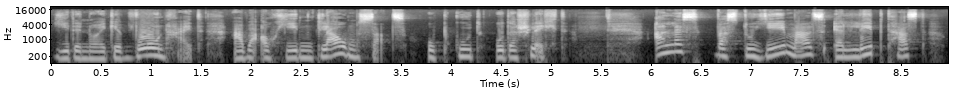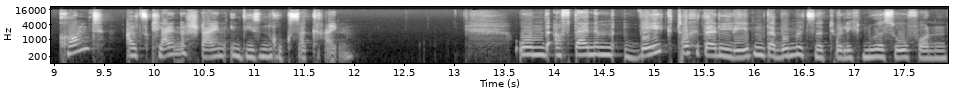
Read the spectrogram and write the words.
jede neue Gewohnheit, aber auch jeden Glaubenssatz, ob gut oder schlecht. Alles, was du jemals erlebt hast, kommt als kleiner Stein in diesen Rucksack rein. Und auf deinem Weg durch dein Leben, da wimmelt es natürlich nur so von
